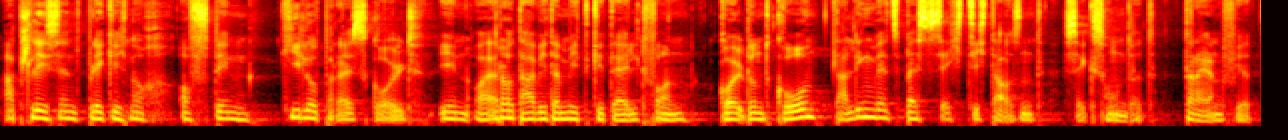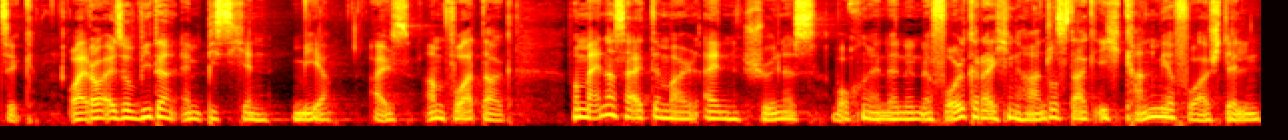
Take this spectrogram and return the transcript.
Abschließend blicke ich noch auf den Kilopreis Gold in Euro, da wieder mitgeteilt von Gold Co. Da liegen wir jetzt bei 60.643 Euro, also wieder ein bisschen mehr als am Vortag. Von meiner Seite mal ein schönes Wochenende, einen erfolgreichen Handelstag. Ich kann mir vorstellen,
